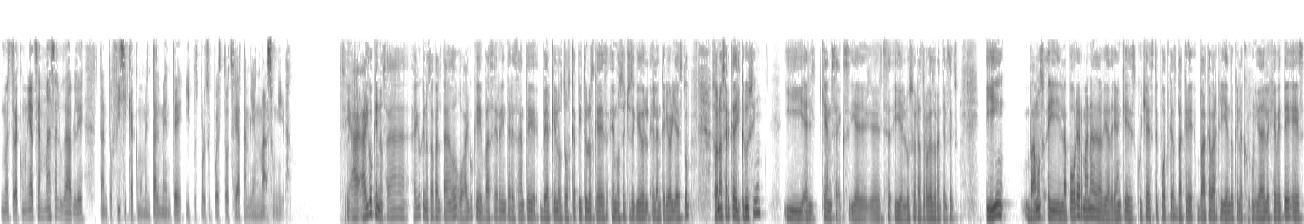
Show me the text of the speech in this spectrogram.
nuestra comunidad sea más saludable, tanto física como mentalmente, y pues por supuesto sea también más unida. Sí, algo que nos ha, algo que nos ha faltado o algo que va a ser interesante ver que los dos capítulos que hemos hecho seguido el, el anterior y esto son acerca del cruising y el chemsex y el, y el uso de las drogas durante el sexo. Y vamos, y la pobre hermana de David Adrián que escucha este podcast va a, va a acabar creyendo que la comunidad LGBT es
